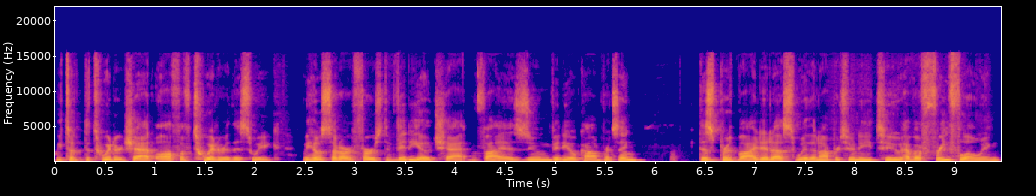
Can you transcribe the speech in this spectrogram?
We took the Twitter chat off of Twitter this week. We hosted our first video chat via Zoom video conferencing this provided us with an opportunity to have a free flowing,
